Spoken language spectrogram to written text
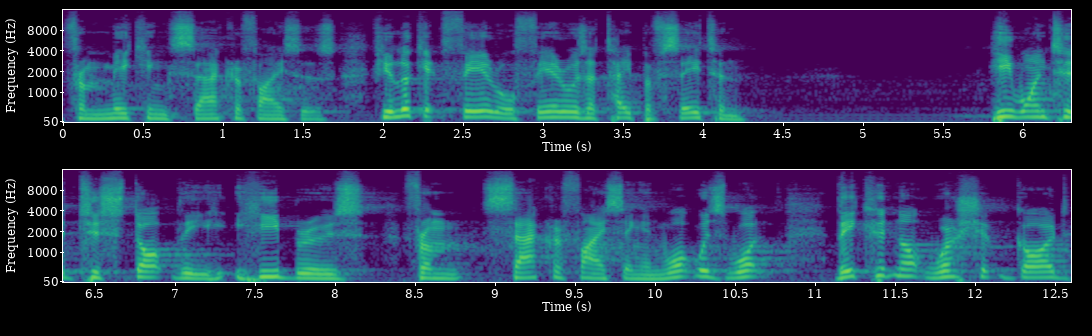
from making sacrifices. If you look at Pharaoh, Pharaoh is a type of Satan. He wanted to stop the Hebrews from sacrificing. And what was what they could not worship God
